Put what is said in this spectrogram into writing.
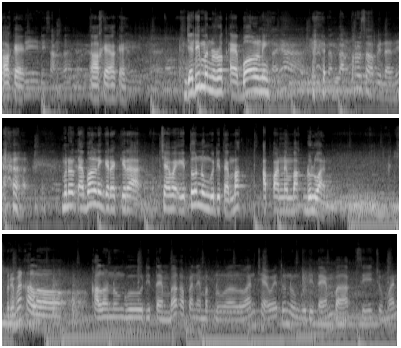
Oke, oke, oke. Jadi menurut Ebol nih, tentang terus sama menurut Ebol nih kira-kira cewek itu nunggu ditembak apa nembak duluan? Sebenarnya kalau kalau nunggu ditembak apa nembak duluan, cewek tuh nunggu ditembak sih, cuman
